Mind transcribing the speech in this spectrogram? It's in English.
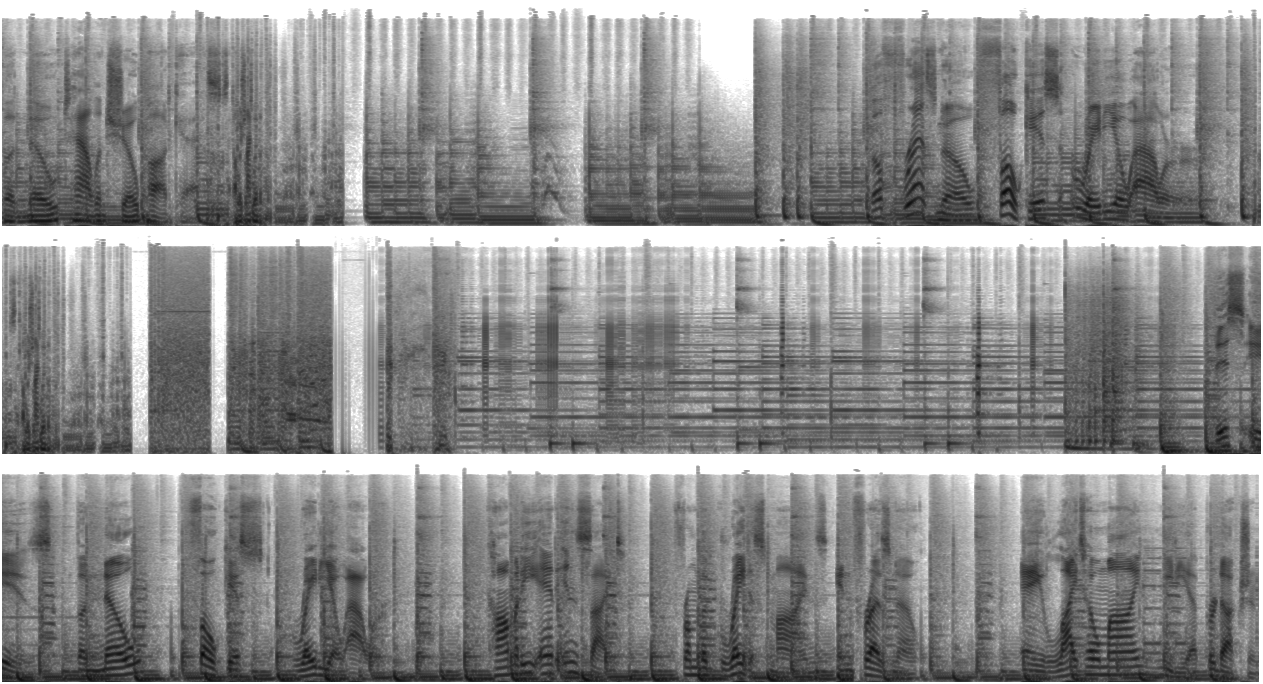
the No Talent Show podcast. The Fresno Focus Radio Hour. This is the No Focus Radio Hour. Comedy and insight from the greatest minds in Fresno. A Lightomine Media production.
